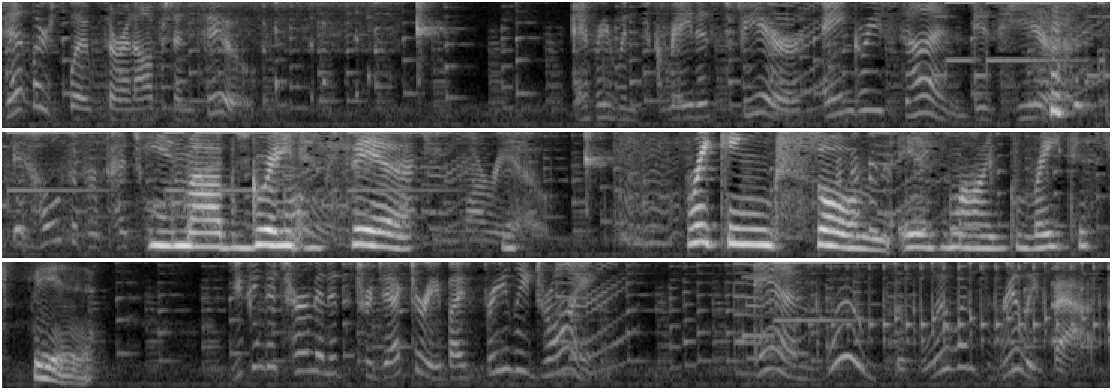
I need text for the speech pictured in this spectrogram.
Gentler slopes are an option too. Everyone's greatest fear, angry sun, is here. it holds a perpetual. He's my greatest fear. and attacking Mario. Just- Freaking sun is my greatest fear. You can determine its trajectory by freely drawing. And woo, the blue one's really fast.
